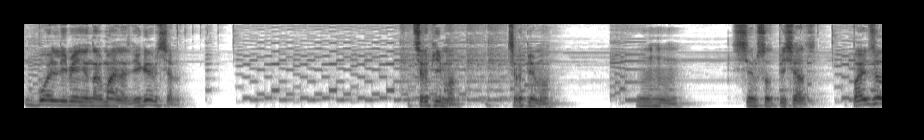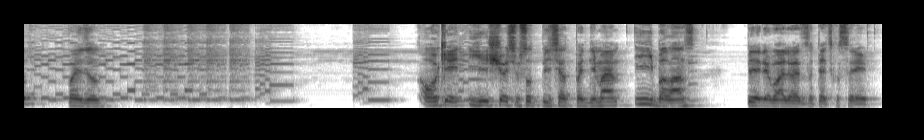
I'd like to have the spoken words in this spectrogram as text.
более-менее нормально двигаемся. Терпимо. Терпимо. Угу. 750. Пойдет? Пойдет. Окей, еще 750 поднимаем, и баланс переваливает за 5 косарей.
